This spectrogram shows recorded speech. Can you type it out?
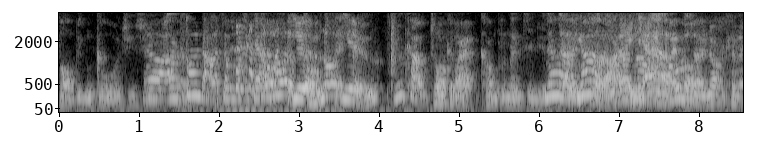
Bob engorges you? No, I so? can't. I don't want to get off not the you, ball not you. You can't talk What, what? about complimenting yourself. No, no, you can't. I'm You not. can't have I'm also Bob. not going to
